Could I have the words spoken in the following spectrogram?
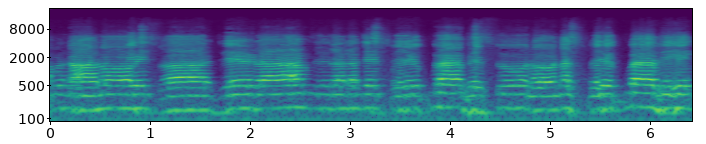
पुनानो विश्वाद्वेषांसि स्वयुग्मभिः सूरो न स्वयुग्मभिः।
